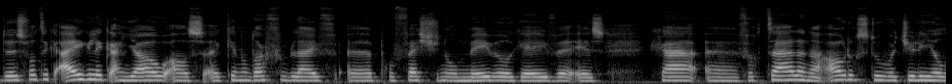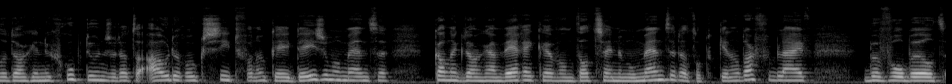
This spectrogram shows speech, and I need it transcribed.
Dus wat ik eigenlijk aan jou als uh, kinderdagverblijf uh, professional mee wil geven is... Ga uh, vertalen naar ouders toe wat jullie heel de dag in de groep doen, zodat de ouder ook ziet van oké, deze momenten kan ik dan gaan werken, want dat zijn de momenten dat op het kinderdagverblijf bijvoorbeeld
